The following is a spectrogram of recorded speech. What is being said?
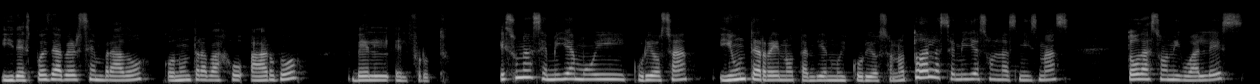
y después de haber sembrado con un trabajo arduo, ve el, el fruto. Es una semilla muy curiosa y un terreno también muy curioso. No todas las semillas son las mismas, todas son iguales,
